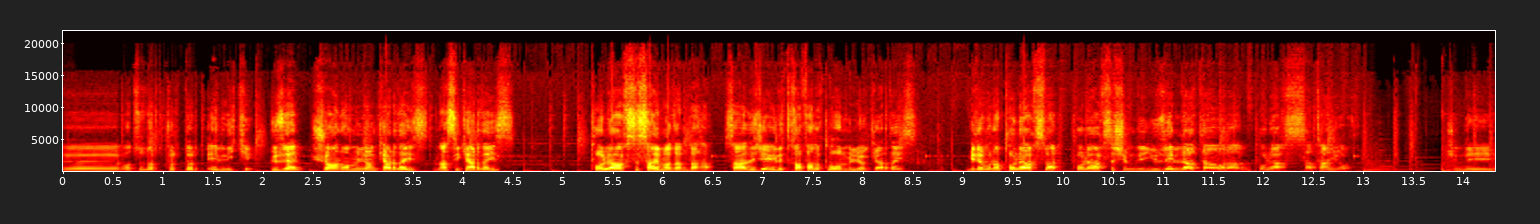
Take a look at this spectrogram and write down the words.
ee, 34 44 52. Güzel. Şu an 10 milyon kardayız. Nasıl kardayız? Poloax'ı saymadan daha. Sadece elit kafalıkla 10 milyon kardayız. Bir de buna Poloax var. Poloax'ı şimdi 150 hata var abi. Poloax satan yok. Şimdi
